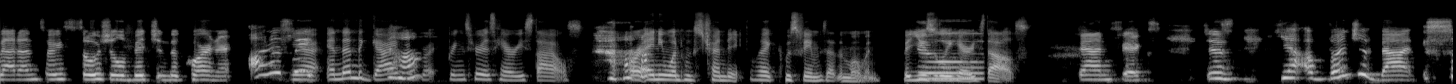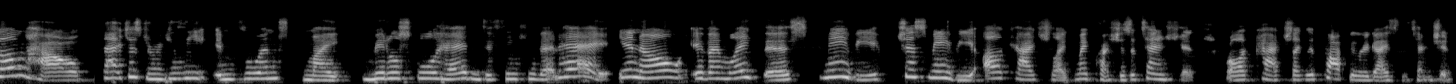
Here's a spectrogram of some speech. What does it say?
that antisocial bitch in the corner. Honestly, yeah. And then the guy uh-huh. who brings her is Harry Styles, or anyone who's trending, like who's famous at the moment, but usually Dude. Harry Styles fanfics, just yeah, a bunch of that. Somehow that just really influenced my middle school head into thinking that, hey, you know, if I'm like this, maybe, just maybe, I'll catch like my crush's attention or I'll catch like the popular guy's attention.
